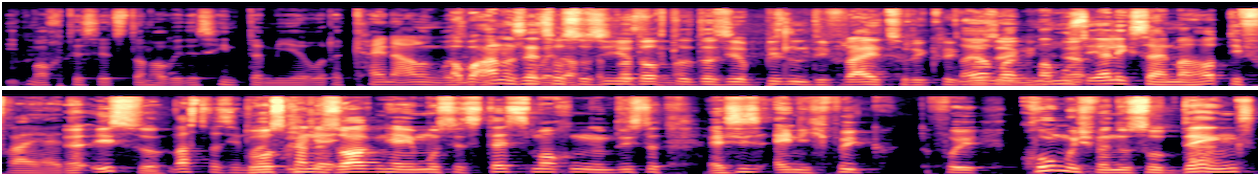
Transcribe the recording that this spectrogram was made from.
ich mache das jetzt, dann habe ich das hinter mir oder keine Ahnung, was Aber ich andererseits aber hast du ich sicher dachte, gedacht, dass ihr ein bisschen die Freiheit zurückkriegt. Naja, man, man muss ja. ehrlich sein, man hat die Freiheit. Ja, ist so. Weißt du, was ich Du hast keine Ich- Sorgen, hey, ich muss jetzt das machen und das. Es ist eigentlich voll, voll komisch, wenn du so denkst,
